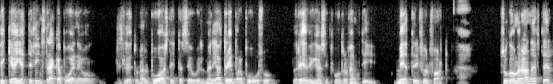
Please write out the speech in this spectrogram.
fick jag jättefin sträcka på henne och till slut hon höll på att stitta sig men jag drev bara på och så rev vi kanske 250 meter i full fart. Så kommer han efter,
